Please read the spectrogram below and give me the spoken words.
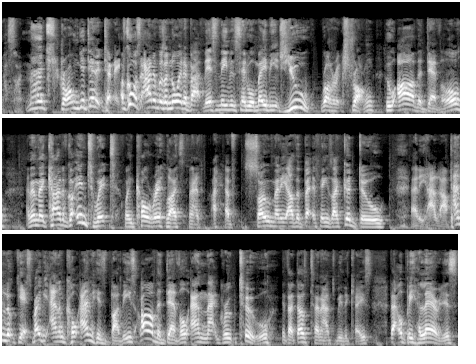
I was like, man, Strong, you did it to me. Of course, Adam was annoyed about this and even said, well, maybe it's you, Roderick Strong, who are the devil. And then they kind of got into it when Cole realised, man, I have so many other better things I could do. And he hung up. And look, yes, maybe Adam Cole and his buddies are the devil and that group too. If that does turn out to be the case, that would be hilarious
